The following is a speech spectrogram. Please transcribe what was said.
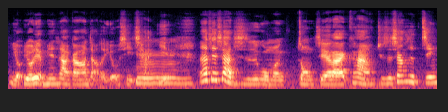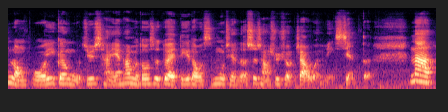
有有点偏向刚刚讲的游戏产业。嗯、那接下来，其实我们总结来看，其实像是金融、博弈跟五 G 产业，他们都是对 DDoS 目前的市场需求较为明显的。那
